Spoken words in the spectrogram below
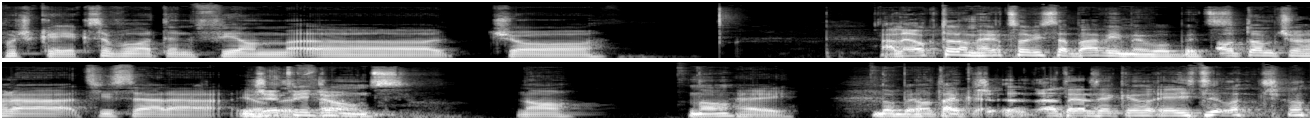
počkaj, jak sa volá ten film, uh, čo... Ale o ktorom hercovi sa bavíme vôbec? O tom, čo hrá cisára Jozefa. Jeffrey Jones. No. No. Hej. Dobre, no, tak... a teraz jakého riaditeľa čo?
